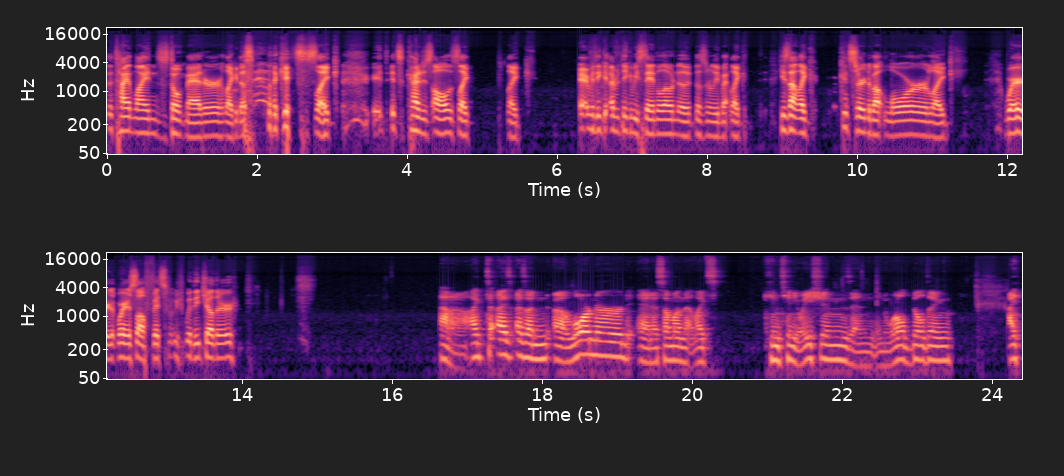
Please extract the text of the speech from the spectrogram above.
The timelines don't matter. Like it doesn't. Like it's just like it, it's kind of just all this like like everything everything can be standalone. It doesn't really matter. Like he's not like concerned about lore or like where where this all fits with, each other. I don't know. I, t- as as a, a lore nerd and as someone that likes continuations and, and world building, I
